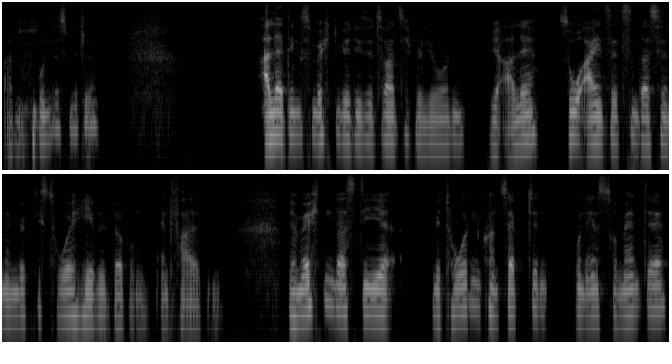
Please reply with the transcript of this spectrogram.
an mhm. Bundesmittel. Allerdings möchten wir diese 20 Millionen, wir alle, so einsetzen, dass sie eine möglichst hohe Hebelwirkung entfalten. Wir möchten, dass die Methoden, Konzepte und Instrumente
